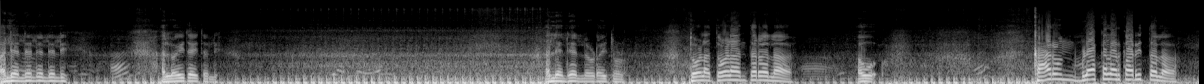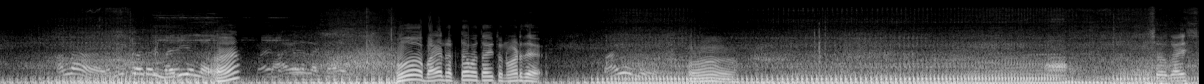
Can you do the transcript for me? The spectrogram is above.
ಅಲ್ಲಿ ಅಲ್ಲಿ ಅಲ್ಲಿ ಅಲ್ಲಿ ಅಲ್ಲಿ. ಹೋಯ್ತಾಯ್ತು ಅಲ್ಲಿ. ಅಲ್ಲಿ ಅಲ್ಲಿ ಅಲ್ಲಿ ನೋಡೋಯ್ತು ನೋಡು. ತೋಳ ತೋಳ ಅಂತಾರಲ್ಲ. ಅವು. ಕಾರ್ ಒಂದು ಬ್ಲ್ಯಾಕ್ ಕಲರ್ ಕಾರ್ ಇತ್ತಲ್ಲ ಅಲ್ಲ ಈ ಕಾಡಲ್ಲಿ ನರಿ ಅಲ್ಲ ಹಾಂ ಹ್ಞೂ ಬಾಯಲ್ಲಿ ರಕ್ತ ಬತ್ತಾಯ್ತು, ನೋಡಿದೆ. ಹ್ಞೂ ಸೊ ಗೈಸ್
